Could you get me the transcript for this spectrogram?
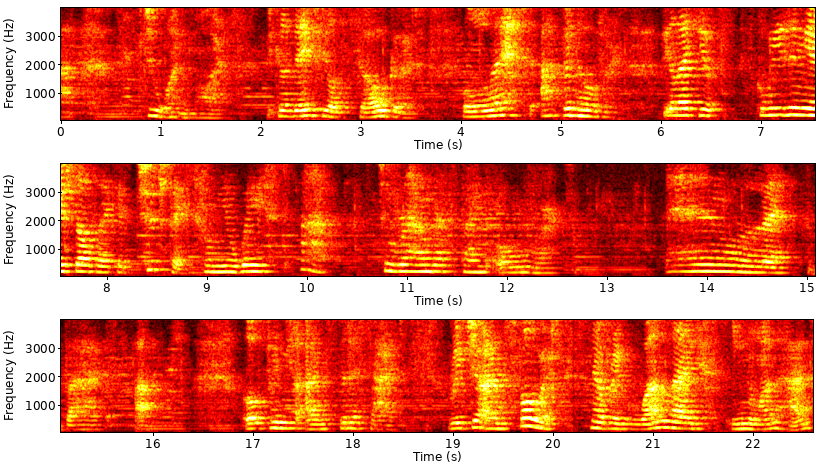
up. Let's do one more because they feel so good. Lift up and over. Feel like you're squeezing yourself like a toothpaste from your waist up to round that spine over. And lift back up. Open your arms to the side. Reach your arms forward. Now bring one leg in one hand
